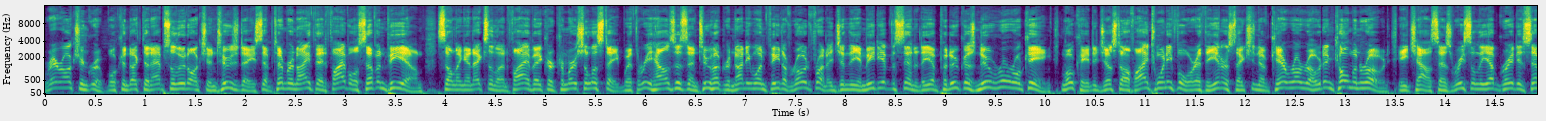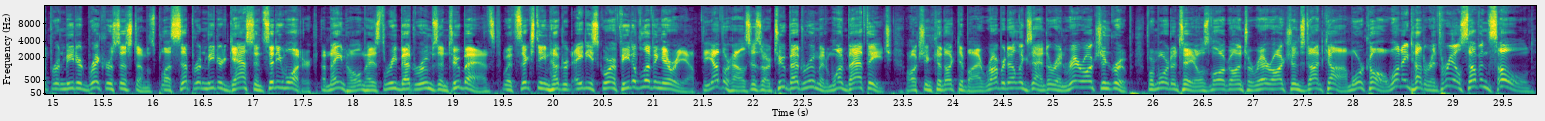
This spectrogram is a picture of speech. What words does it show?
Rare Auction Group will conduct an absolute auction Tuesday, September 9th at 5.07 p.m., selling an excellent five acre commercial estate with three houses and 291 feet of road frontage in the immediate vicinity of Paducah's new Rural King, located just off I 24 at the intersection of Cairo Road and Coleman Road. Each house has recently upgraded separate metered breaker systems, plus separate metered gas and city water. The main home has three bedrooms and two baths, with 1,680 square feet of living area. The other houses are two bedroom and one bath each. Auction conducted by Robert Alexander and Rare Auction Group. For more details, log on to rareauctions.com or call 1 800 307 SOLD.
